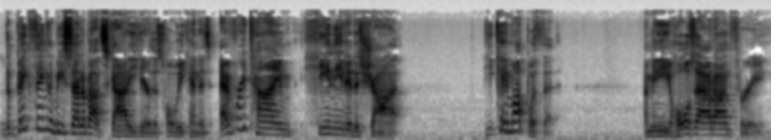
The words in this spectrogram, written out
the big thing to be said about Scotty here this whole weekend is every time he needed a shot, he came up with it. I mean, he holes out on three.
